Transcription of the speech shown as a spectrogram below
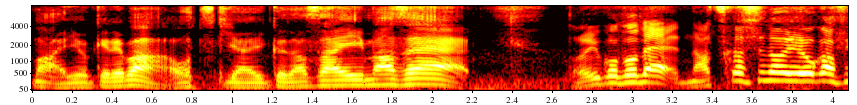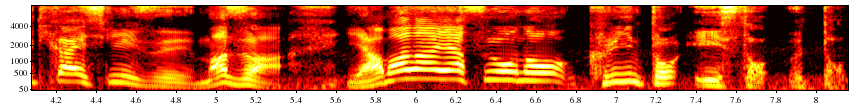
まあ良ければお付き合いくださいませ。ということで、懐かしの洋画吹き替えシリーズ、まずは、山田康夫のクリント・イーストウッド。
